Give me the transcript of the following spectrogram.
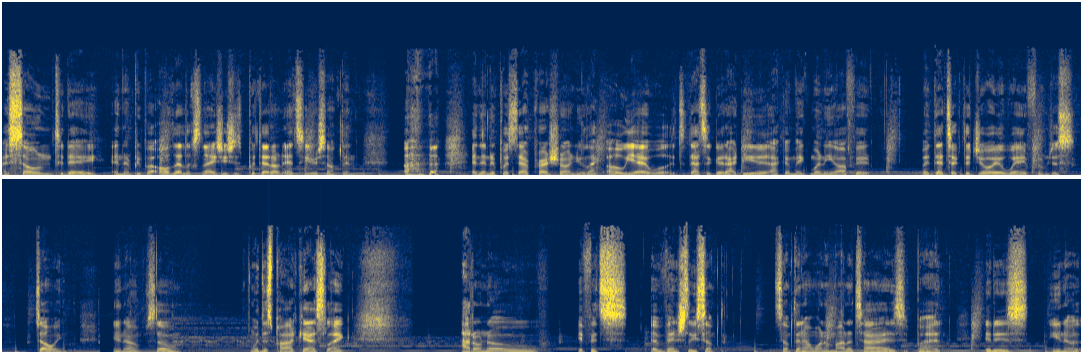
I sewn today and then people are, oh that looks nice. You should put that on Etsy or something. And then it puts that pressure on you like oh yeah well it's, that's a good idea. I can make money off it. But that took the joy away from just sewing you know? So with this podcast like I don't know if it's eventually something something I want to monetize but it is you know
